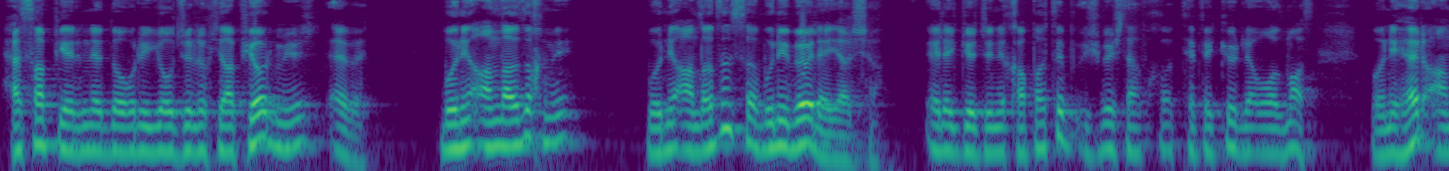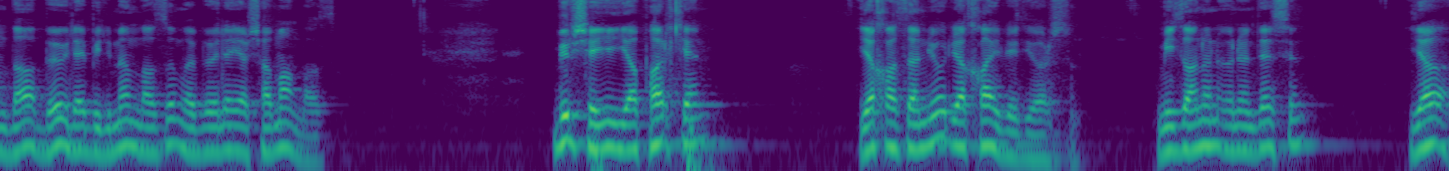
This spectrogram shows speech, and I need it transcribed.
Hesap yerine doğru yolculuk yapıyor muyuz? Evet. Bunu anladık mı? Bunu anladınsa bunu böyle yaşa. Öyle gözünü kapatıp 3-5 dakika tefekkürle olmaz. Bunu her anda böyle bilmen lazım ve böyle yaşaman lazım. Bir şeyi yaparken ya kazanıyor ya kaybediyorsun. Mizanın önündesin. Ya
